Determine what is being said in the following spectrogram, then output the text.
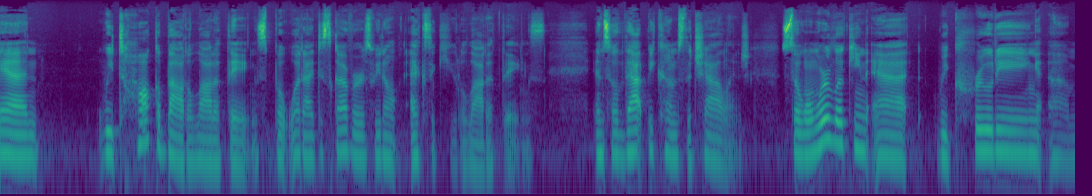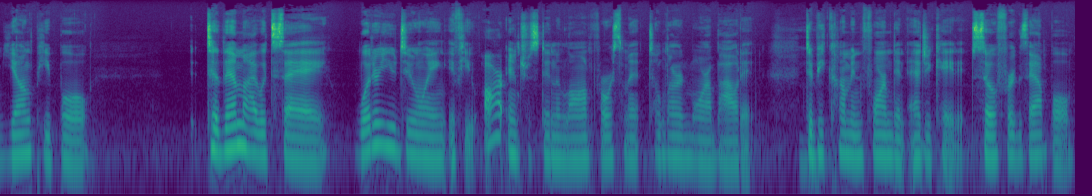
And we talk about a lot of things, but what I discover is we don't execute a lot of things. And so that becomes the challenge. So when we're looking at recruiting um, young people, to them, I would say, what are you doing if you are interested in law enforcement to learn more about it, to become informed and educated? So, for example,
